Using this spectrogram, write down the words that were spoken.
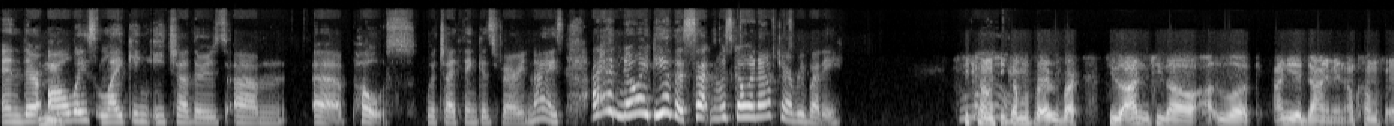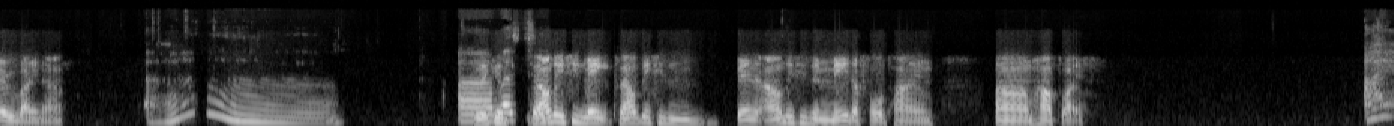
and they're Mhm. always liking each other's um uh posts, which I think is very nice. I had no idea that Sutton was going after everybody. She coming. She coming for everybody. She's. I, she's all. uh, Look, I need a diamond. I'm coming for everybody now. Oh. Cause, Um, cause, let's 'cause I don't think she's made. Cause I don't think she's been. I don't think she's been made a full time um housewife. I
